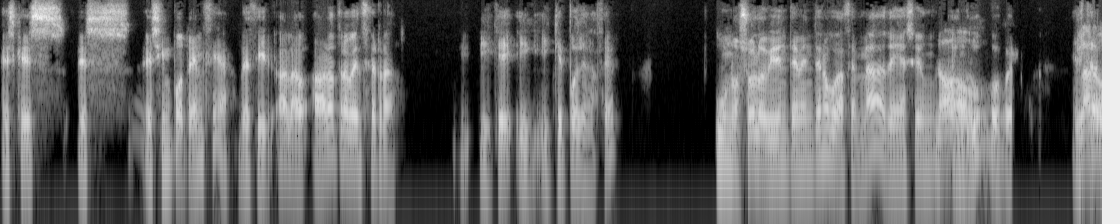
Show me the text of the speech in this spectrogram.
Es que es, es, es impotencia. Decir, ahora, ahora otra vez cerrado. ¿Y, qué, y, qué puedes hacer? Uno solo, evidentemente, no puede hacer nada. Tiene que ser un, grupo. claro,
